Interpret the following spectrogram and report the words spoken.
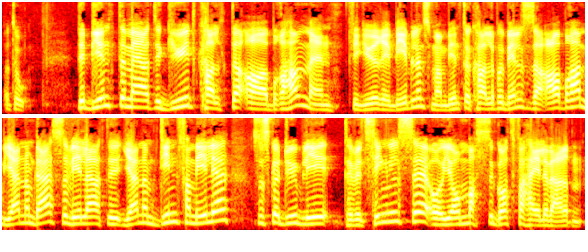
og to. Det begynte med at Gud kalte Abraham en figur i Bibelen, som han begynte å kalle på begynnelsen, sa Abraham, gjennom deg så vil jeg at gjennom din familie så skal du bli til velsignelse og gjøre masse godt for hele verden.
